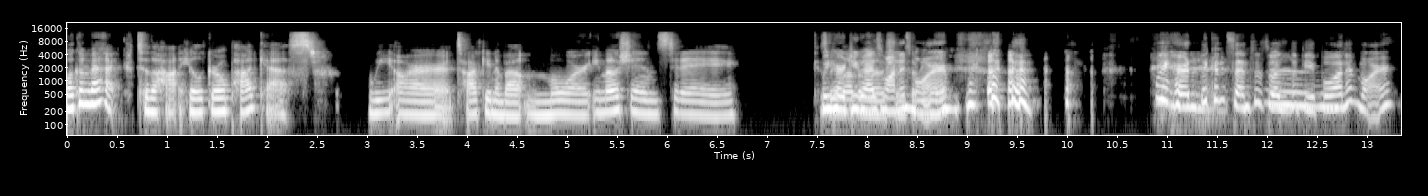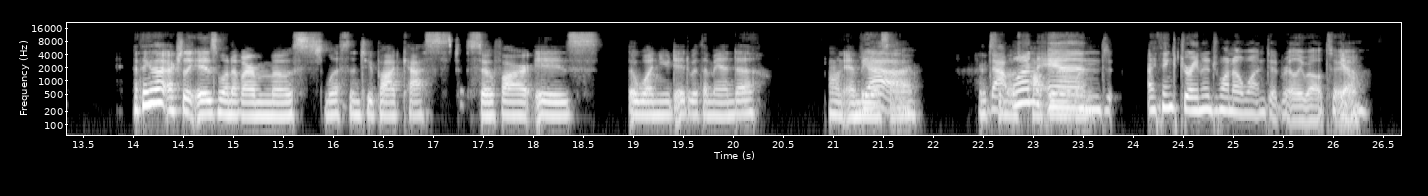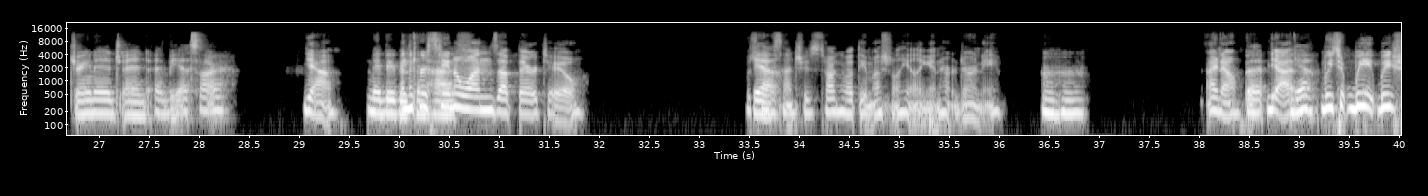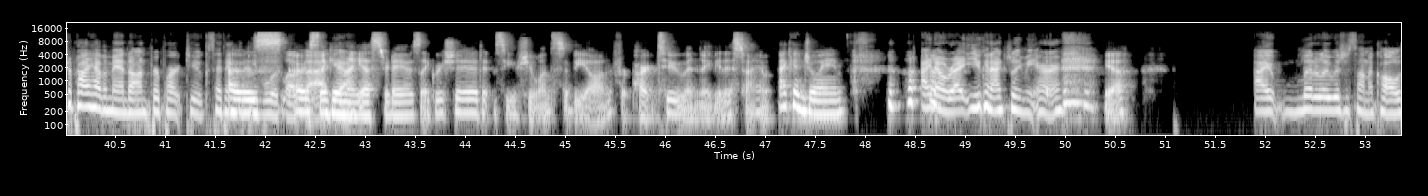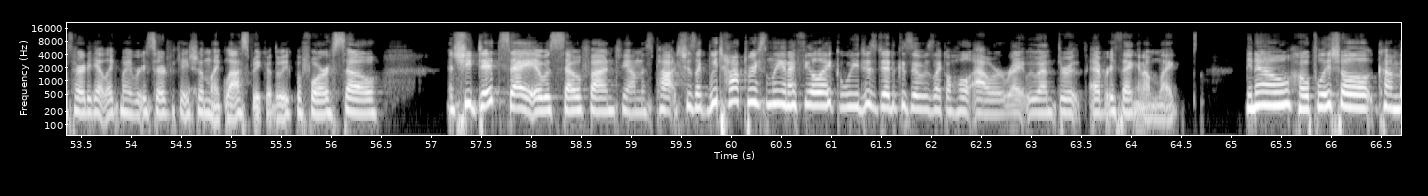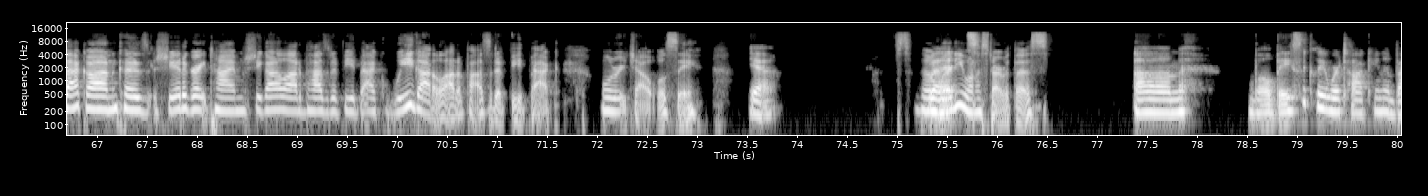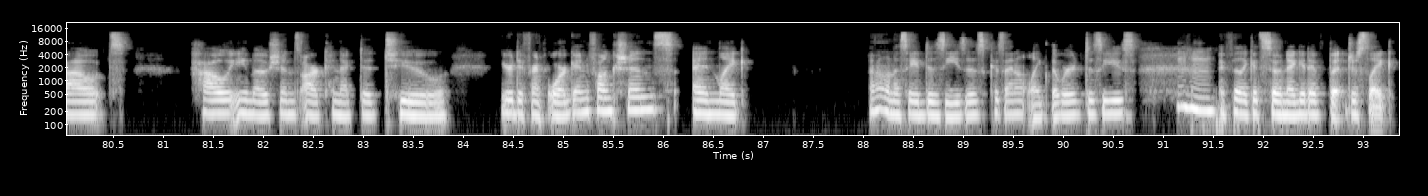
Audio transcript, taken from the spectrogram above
Welcome back to the Hot Healed Girl podcast. We are talking about more emotions today. 'cause We, heard you guys wanted more. we heard the consensus was the people Um, wanted more. I think that actually is one of our most listened to podcasts so far is the one you did with Amanda on MBSR. Yeah. That one and I think Drainage 101 did really well too. Yeah. drainage and MBSR. Yeah. Maybe we And the Christina have- one's up there too. Which Yeah. makes sense. She was talking about the emotional healing in her journey. Mhm. I know. But Yeah. yeah. We should we we should probably have Amanda on for part two because I think I was people would love that. I was that. thinking yeah. that yesterday. I was like, we should see if she wants to be on for part two, and maybe this time I can join. I know, right? You can actually meet her. yeah. I literally was just on a call with her to get like my recertification like last week or the week before. So, and she did say it was so fun to be on this pot. She's like, we talked recently and I feel like we just did because it was like a whole hour, right? We went through everything. And I'm like, you know, hopefully she'll come back on because she had a great time. She got a lot of positive feedback. We got a lot of positive feedback. We'll reach out. We'll see. Yeah. So, where do you want to start with this? Um, well, basically, we're talking about how emotions are connected to your different organ functions and like I don't want to say diseases because I don't like the word disease. Mhm. I feel like it's so negative, but just like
